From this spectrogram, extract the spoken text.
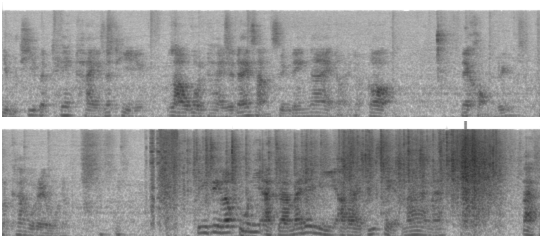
อยู่ที่ประเทศไทยสักที เราคนไทยจะได้สั่งซื้อได้ง่ายหน่อย แล้วก็ได้ของที่ค่อนข้างเร็วนะจริงๆ แล้วคู่นี้อาจจะไม่ได้มีอะไรพิเศษมากนะ แต่เผ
